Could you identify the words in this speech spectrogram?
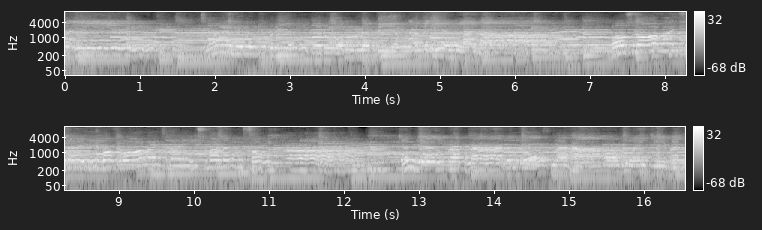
វរីស្នេហ៍វានឹងរៀបរៀងរួមនៅទៀងអលៀងឡាយឡាបោះស្រឡាញ់ស្រីបោះស្រឡាញ់ស្រីស្មើនឹងសងខាចិនយើងប្រាថ្នានឹងរឿងស្នេហាមួយជីវិត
